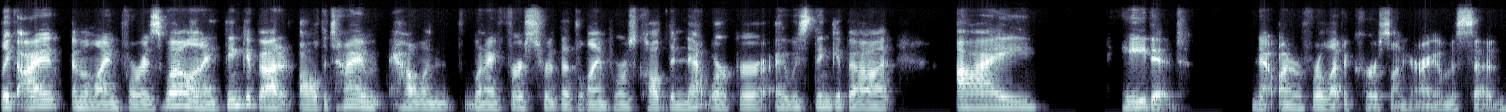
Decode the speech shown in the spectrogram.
like I am a line four as well. And I think about it all the time. How when when I first heard that the line four was called the networker, I always think about I hated no, I don't know if we're allowed to curse on here. I almost said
